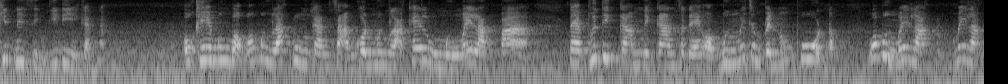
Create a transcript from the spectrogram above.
คิดในสิ่งที่ดีกันนะโอเค มึงบอกว่ามึงรักลุงกันสามคนมึงรักแค่ลุงมึงไม่รักป้า แต่พฤติกรรมในการแสดงออกมึงไม่จำเป็นต้องพูดหรอกว่ามึงไม่รักไม่รัก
